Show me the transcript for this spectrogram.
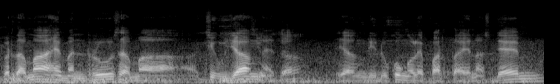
Pertama Hemandru sama Ci Ujang Ci ya, yang didukung oleh Partai Nasdem,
